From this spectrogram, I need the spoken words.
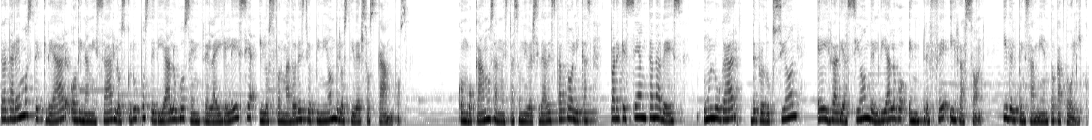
trataremos de crear o dinamizar los grupos de diálogos entre la Iglesia y los formadores de opinión de los diversos campos. Convocamos a nuestras universidades católicas para que sean cada vez un lugar de producción e irradiación del diálogo entre fe y razón y del pensamiento católico.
